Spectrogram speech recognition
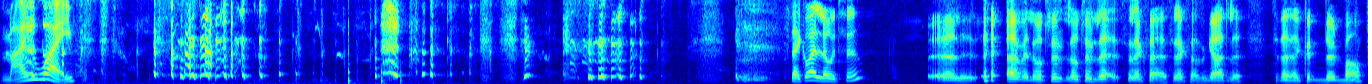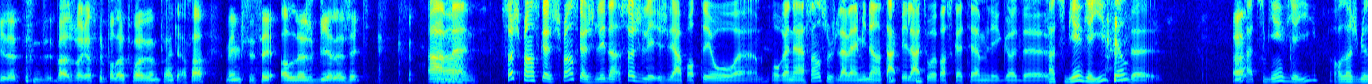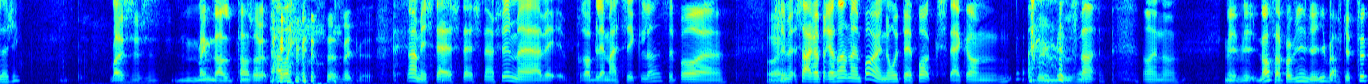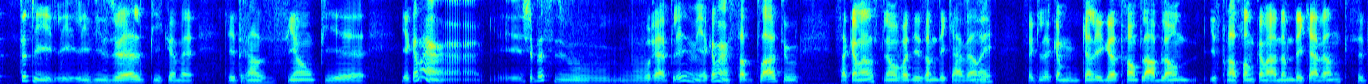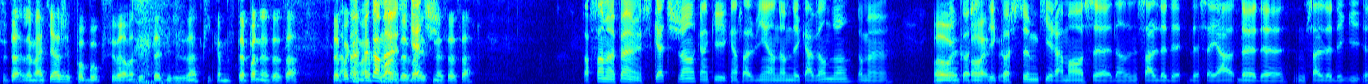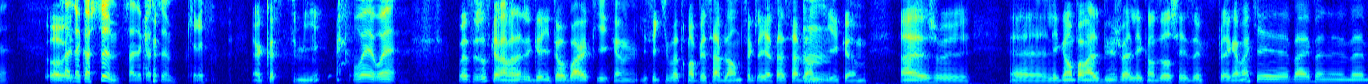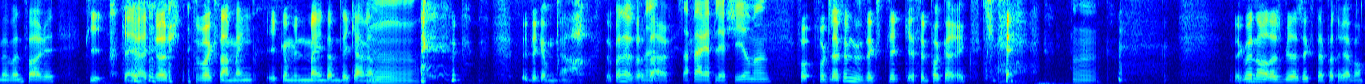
My wife. C'était quoi l'autre film? Euh, le- Ah, mais l'autre film, l'autre film, là, c'est là, que ça- c'est là que ça se gâte, là. Tu sais, t'en écoutes deux de bons, puis là, tu te dis, bah, je vais rester pour le troisième tant qu'à faire, même si c'est horloge biologique. Ah, Ah. man. Ça, je pense que je pense que je l'ai dans. Ça, je l'ai je l'ai apporté au, euh, au Renaissance où je l'avais mis dans ta pile à toi parce que t'aimes les gars de. Ça a-tu bien vieilli, Phil? de- Hein? Ça a-tu bien vieilli, horloge biologique? Ben, je- je- même dans le temps, j'aurais pas Ah ouais? aimé ça. Fait que, Non, mais c'était un film euh, avec problématique, là. C'est pas. euh, ouais, Ça représente même pas une autre époque. C'était comme. 2000. c'était en- Ouais, non. Mais, mais non, ça a pas bien vieilli parce que tous les, les, les visuels, puis comme euh, les transitions, puis euh, il il y a comme un. Je sais pas si vous, vous vous rappelez, mais il y a comme un subplot où ça commence, puis là on voit des hommes des cavernes. Ouais. Fait que là, comme quand les gars trompent leur blonde, ils se transforment comme en homme des cavernes, puis c'est tout le temps. Le maquillage est pas beau, puis c'est vraiment déstabilisant, puis comme c'était pas nécessaire. C'était pas un comme un, comme un device sketch. nécessaire. Ça ressemble un peu à un sketch, genre, quand, il- quand ça devient un homme des cavernes, genre. Comme un, Ouais, ouais. des, ouais, des costumes qui ramassent euh, dans une salle de d'essayage. De, de, une salle de dégui... euh, ouais. Salle de costume. Salle de costume. Chris. Un costumier. Ouais, ouais. Ouais, c'est juste qu'à un moment donné, le gars, il est au bar, puis il est comme... Il sait qu'il va tromper sa blonde, fait que là, il appelle sa blonde, Mm. puis il est comme... Ah, je veux... euh, les gars ont pas mal bu, je vais aller les conduire chez eux. Puis il est comme, OK, bye, bonne, bonne, bonne soirée. Puis quand il raccroche, tu vois que sa main est comme une main d'homme des cavernes. Mm. T'es comme, ah, c'était pas nécessaire. Man, ça fait réfléchir, man. Faut, faut que le film nous explique que c'est pas correct ce qu'il fait. Hum. Fait que ouais, non, l'âge biologique, c'était pas très bon.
